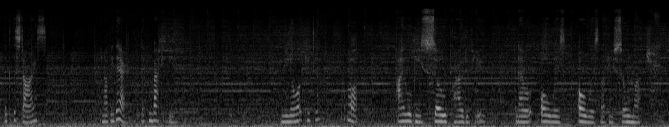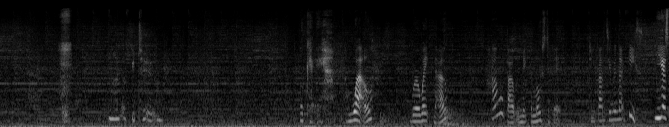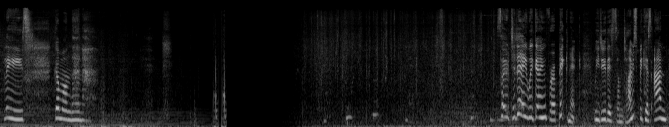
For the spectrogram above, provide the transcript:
look at the stars, and I'll be there, looking back at you. And you know what, Kita? What? I will be so proud of you. and I will always, always love you so much. I love you too. Okay, well, we're awake now. How about we make the most of it? Do you fancy a midnight feast? Yes, please. Come on then. So today we're going for a picnic. We do this sometimes because Anne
